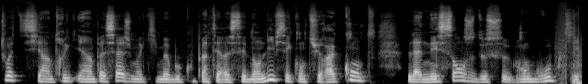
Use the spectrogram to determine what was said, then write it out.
toi, s'il y a un truc, il y a un passage moi qui m'a beaucoup intéressé dans le livre, c'est quand tu racontes la naissance de ce grand groupe qui est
